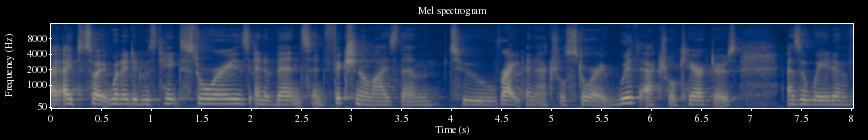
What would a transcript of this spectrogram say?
I, I, so I, what I did was take stories and events and fictionalize them to write an actual story with actual characters as a way to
